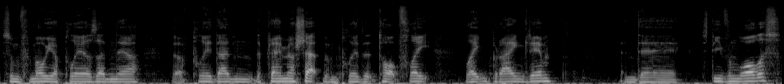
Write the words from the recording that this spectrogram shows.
some familiar players in there that have played in the Premiership and played at top flight, like Brian Graham and uh, Stephen Lawless.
